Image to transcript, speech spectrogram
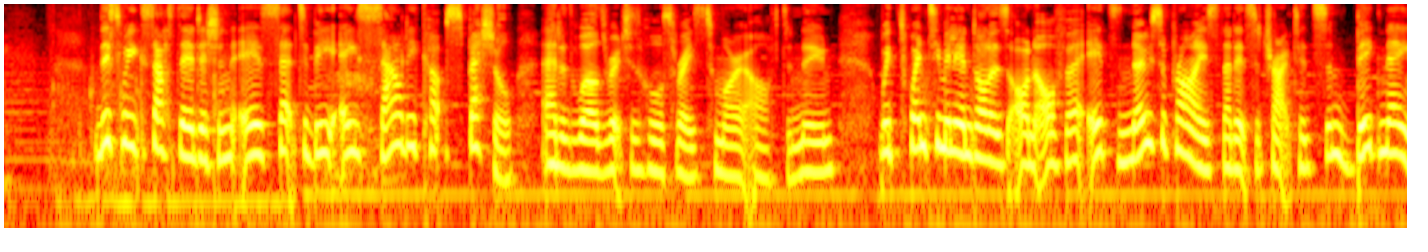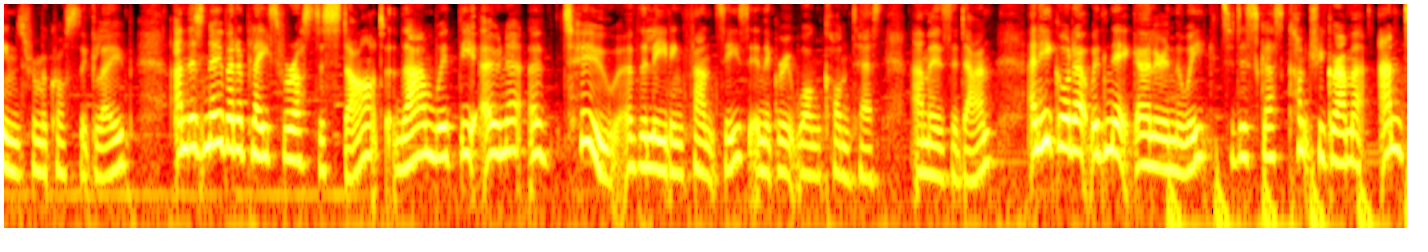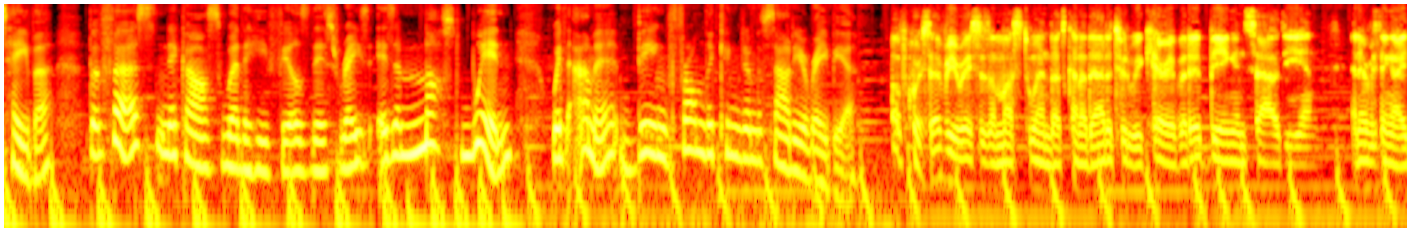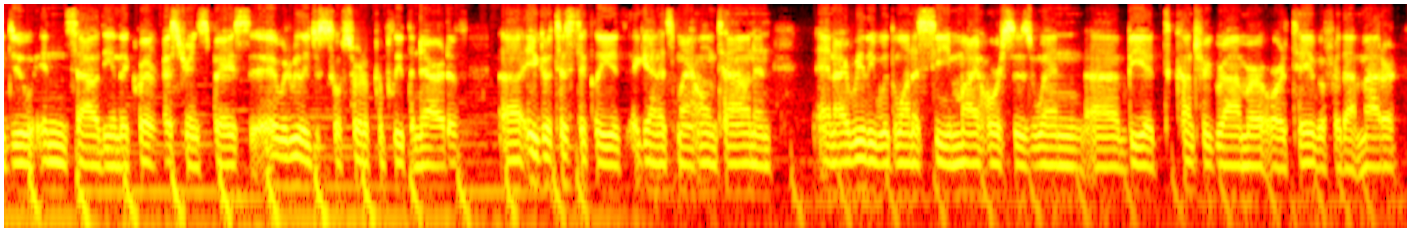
This week's Saturday edition is set to be a Saudi Cup special ahead of the world's richest horse race tomorrow afternoon. With $20 million on offer, it's no surprise that it's attracted some big names from across the globe, and there's no better place for us to start than with the owner of two of the leading fancies in the Group 1 contest, Amir Zedan, and he caught up with Nick earlier in the week to discuss Country Grammar and Taiba, but first, Nick asks whether he feels this race is a must win, with Amir being from the Kingdom of Saudi Arabia. Of course, every race is a must win. That's kind of the attitude we carry. But it being in Saudi and, and everything I do in Saudi in the equestrian space, it would really just sort of complete the narrative. Uh, egotistically, again, it's my hometown, and and I really would want to see my horses win, uh, be it Country Grammar or Taiba for that matter.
